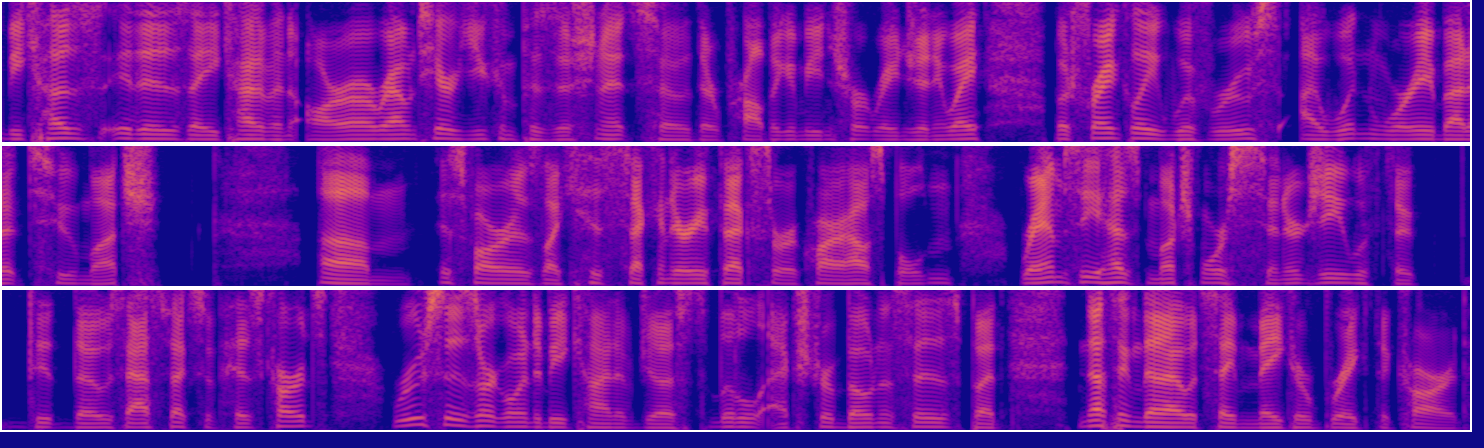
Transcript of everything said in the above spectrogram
because it is a kind of an aura around here, you can position it so they're probably going to be in short range anyway. But frankly, with Roose, I wouldn't worry about it too much. Um, as far as like his secondary effects that require House Bolton, Ramsay has much more synergy with the, the those aspects of his cards. Roose's are going to be kind of just little extra bonuses, but nothing that I would say make or break the card.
